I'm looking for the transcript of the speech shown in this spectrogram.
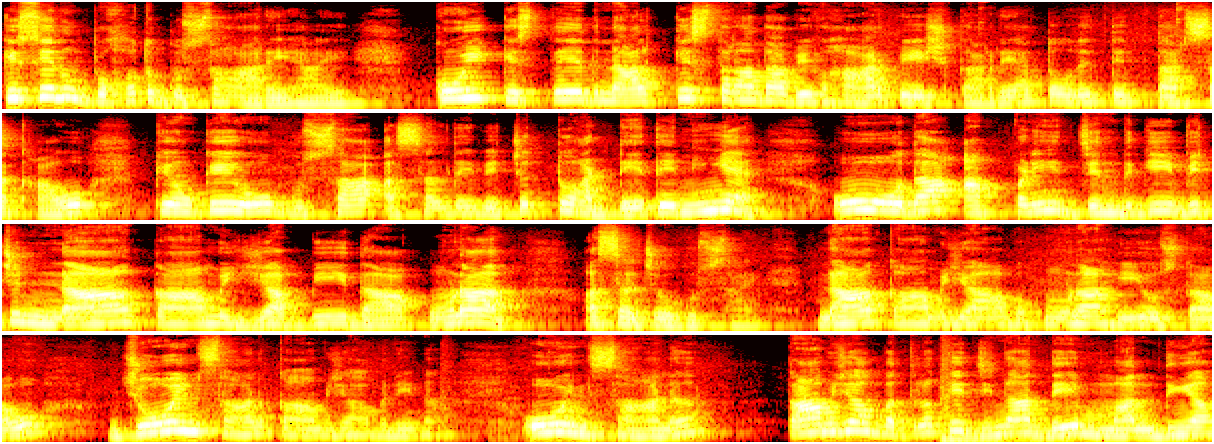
ਕਿਸੇ ਨੂੰ ਬਹੁਤ ਗੁੱਸਾ ਆ ਰਿਹਾ ਏ, ਕੋਈ ਕਿਸੇ ਦੇ ਨਾਲ ਕਿਸ ਤਰ੍ਹਾਂ ਦਾ ਵਿਵਹਾਰ ਪੇਸ਼ ਕਰ ਰਿਹਾ, ਤਾਂ ਉਹਦੇ ਤੇ ਤਰਸ ਖਾਓ, ਕਿਉਂਕਿ ਉਹ ਗੁੱਸਾ ਅਸਲ ਦੇ ਵਿੱਚ ਤੁਹਾਡੇ ਤੇ ਨਹੀਂ ਹੈ। ਉਹ ਉਹਦਾ ਆਪਣੀ ਜ਼ਿੰਦਗੀ ਵਿੱਚ ਨਾਕਾਮਯਾਬੀ ਦਾ ਹੋਣਾ ਅਸਲ 'ਚ ਉਹ ਗੁੱਸਾ ਹੈ ਨਾਕਾਮਯਾਬ ਹੋਣਾ ਹੀ ਉਸ ਦਾ ਉਹ, ਜੋ ਇਨਸਾਨ ਕਾਮਯਾਬ ਨੇ ਨਾ, ਉਹ ਇਨਸਾਨ ਕਾਮਯਾਬ ਮਤਲਬ ਕਿ ਜਿਨ੍ਹਾਂ ਦੇ ਮਨ ਦੀਆਂ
